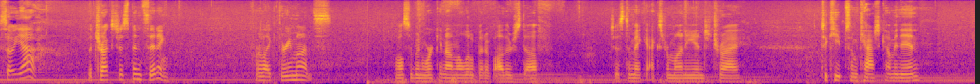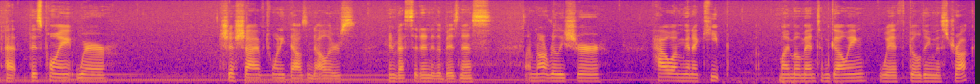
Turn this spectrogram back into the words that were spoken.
So yeah, the truck's just been sitting for like three months. I've also been working on a little bit of other stuff, just to make extra money and to try to keep some cash coming in. At this point, where just shy of $20,000 invested into the business, I'm not really sure how I'm going to keep my momentum going with building this truck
